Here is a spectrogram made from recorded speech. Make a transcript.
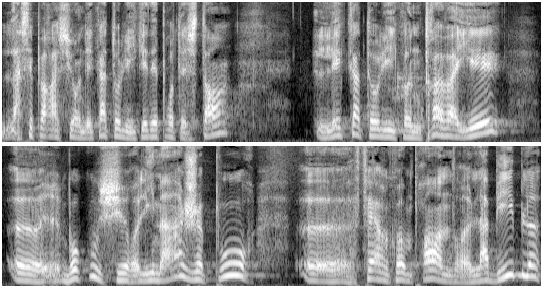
la séparation des catholiques et des protestants, les catholiques ont travaillé euh, beaucoup sur l'image pour euh, faire comprendre la Bible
